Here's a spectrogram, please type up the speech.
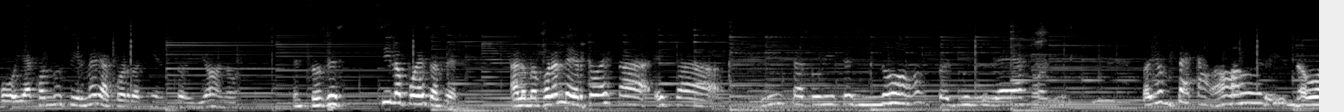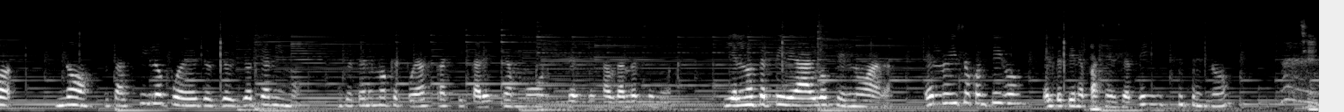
voy a conducirme de acuerdo a quién soy yo, ¿no? Entonces, sí lo puedes hacer. A lo mejor al leer toda esta, esta lista tú dices, no, estoy muy lejos, soy un pecador, y no, no, o sea, sí lo puedes, yo, yo, te animo, yo te animo que puedas practicar este amor del que está hablando el Señor. Y Él no te pide algo que Él no haga. Él lo hizo contigo, Él te tiene paciencia a ti, ¿no? Sí.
